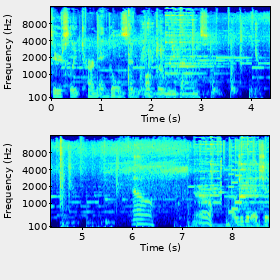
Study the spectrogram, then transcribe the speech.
Seriously, turn angles and bumper rebounds. No. No. That was a good edge hit.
